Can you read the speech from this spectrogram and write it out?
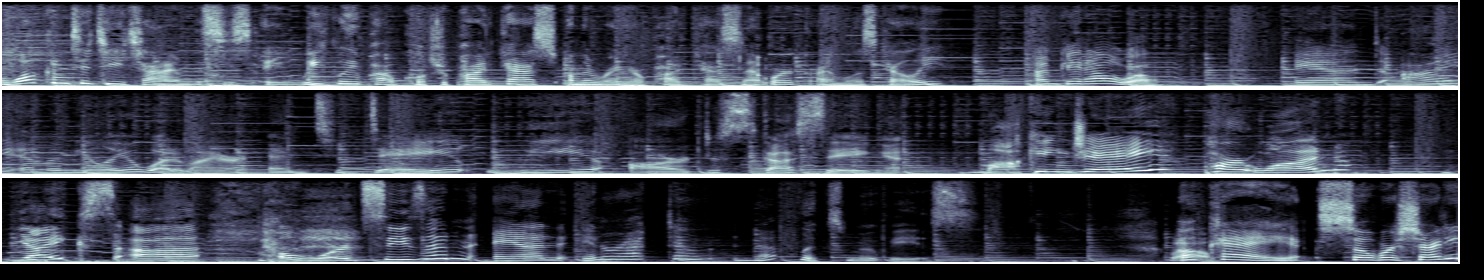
and welcome to Tea Time. This is a weekly pop culture podcast on the Ringer Podcast Network. I'm Liz Kelly. I'm Kate Halliwell. And I am Amelia Wedemeyer, and today we are discussing Mockingjay Part 1, yikes, uh, award season, and interactive Netflix movies. Wow. Okay, so we're starting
